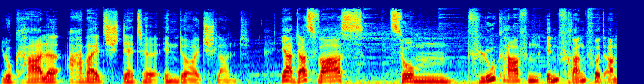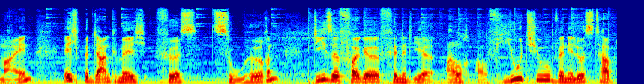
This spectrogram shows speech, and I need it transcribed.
lokale Arbeitsstätte in Deutschland. Ja, das war's zum Flughafen in Frankfurt am Main. Ich bedanke mich fürs Zuhören. Diese Folge findet ihr auch auf YouTube. Wenn ihr Lust habt,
